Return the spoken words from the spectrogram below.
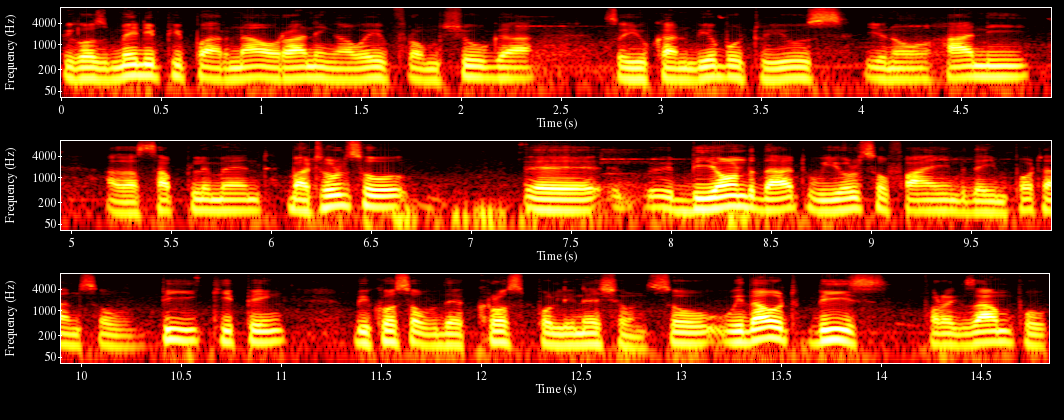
because many people are now running away from sugar. So you can be able to use you know honey as a supplement, but also uh, beyond that, we also find the importance of beekeeping because of the cross pollination. So without bees, for example,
